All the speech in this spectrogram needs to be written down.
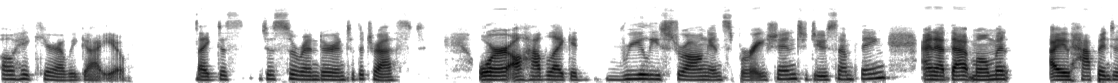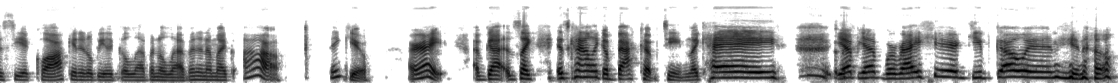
oh hey keira we got you. Like just just surrender into the trust or I'll have like a really strong inspiration to do something. And at that moment, I happen to see a clock and it'll be like 11 11. And I'm like, ah, thank you. All right. I've got, it's like, it's kind of like a backup team. Like, hey, yep, yep, we're right here. Keep going, you know?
